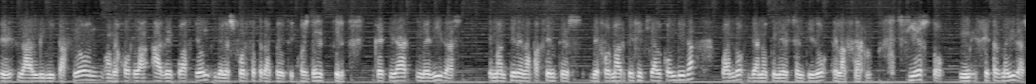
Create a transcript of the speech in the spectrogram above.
eh, la limitación o mejor la adecuación del esfuerzo terapéutico, es decir, retirar medidas que mantienen a pacientes de forma artificial con vida cuando ya no tiene sentido el hacerlo. Si esto, si estas medidas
